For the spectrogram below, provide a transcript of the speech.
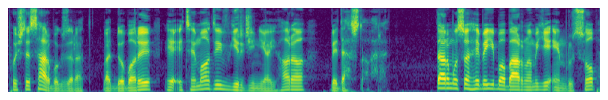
پشت سر بگذارد و دوباره اعتماد ویرجینیایی ها را به دست آورد. در مصاحبه با برنامه امروز صبح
